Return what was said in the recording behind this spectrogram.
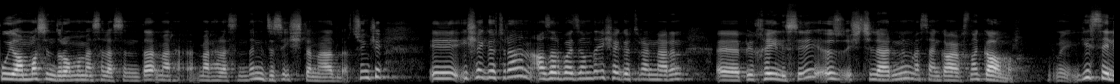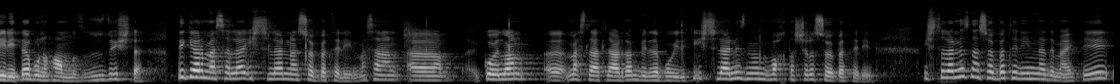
bu yanma sindromu məsələsində mərhələsində necəsə işləməlidirlər. Çünki işə götürən Azərbaycanda işə götürənlərin bir xeylisi öz işçilərinin məsələn qayğısına qalmır. Hiss eləyirik də bunu hamımız, düzdür işdə. Digər məsələ işçilərlə söhbət eləyin. Məsələn, qoyulan məsləhətlərdən biri də bu idi ki, işçilərinizlə vaxtaşırı söhbət eləyin. İşçilərinizlə söhbət eləyin nə deməkdir?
